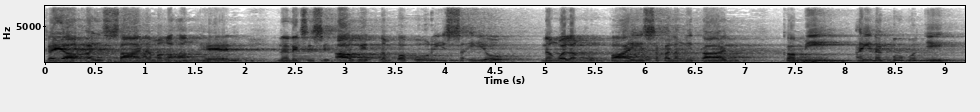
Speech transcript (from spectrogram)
Kaya kaisa ng mga anghel na nagsisiawit ng papuri sa iyo nang walang humpay sa kalangitan, kami ay nagbubunyi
